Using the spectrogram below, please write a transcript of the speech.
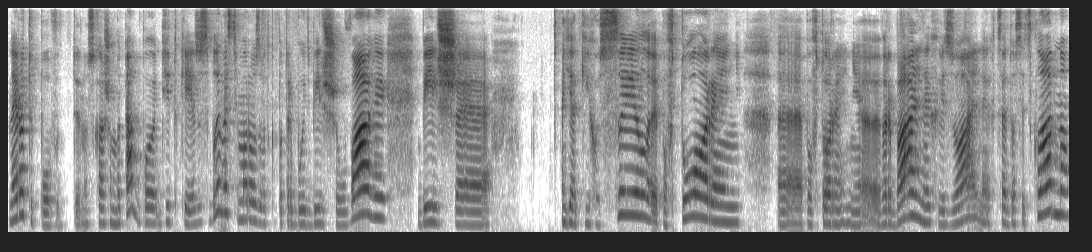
нейротипову дитину, скажімо так, бо дітки з особливостями розвитку потребують більше уваги, більше якихось сил, повторень, повторень е, вербальних, візуальних. Це досить складно.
